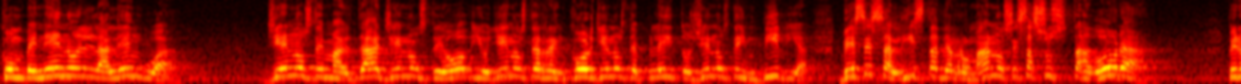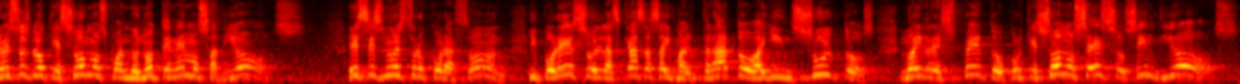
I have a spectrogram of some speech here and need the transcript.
con veneno en la lengua, llenos de maldad, llenos de odio, llenos de rencor, llenos de pleitos, llenos de envidia. ¿Ves esa lista de romanos? Es asustadora. Pero eso es lo que somos cuando no tenemos a Dios. Ese es nuestro corazón. Y por eso en las casas hay maltrato, hay insultos, no hay respeto, porque somos eso sin Dios.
